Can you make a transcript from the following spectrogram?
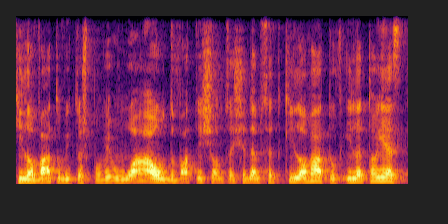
kW i ktoś powie wow, 2700 kW, ile to jest?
